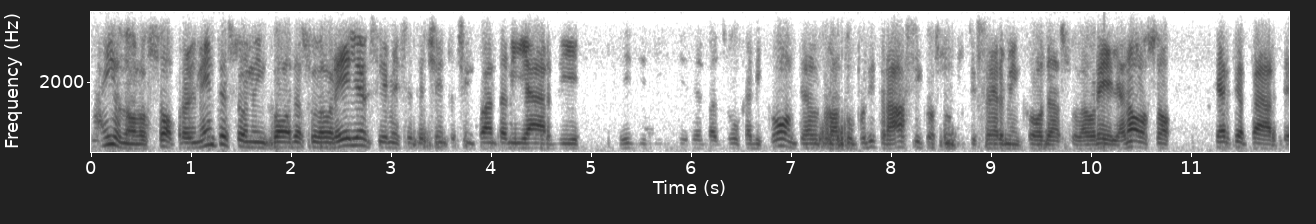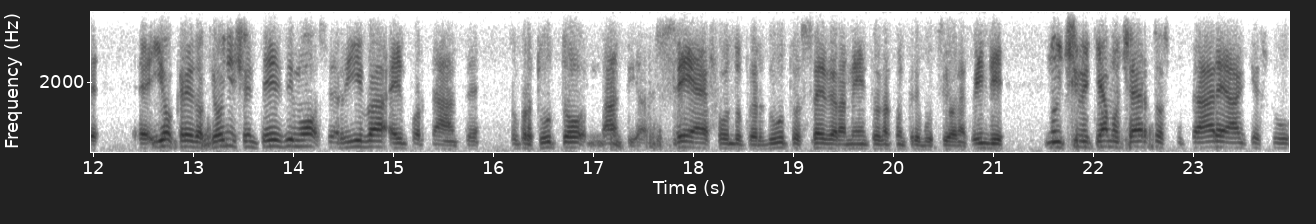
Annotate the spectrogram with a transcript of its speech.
Ma io non lo so, probabilmente sono in coda sull'Aurelia insieme ai 750 miliardi di, di, di, del bazooka di Conte, hanno trovato un po' di traffico, sono tutti fermi in coda sull'Aurelia, non lo so, scherzi a parte. Eh, io credo che ogni centesimo se arriva è importante soprattutto, anzi, se è fondo perduto, se è veramente una contribuzione. Quindi non ci mettiamo certo a sputare anche su,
